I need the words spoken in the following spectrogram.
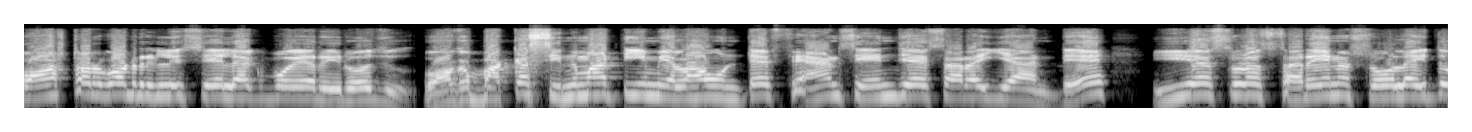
పోస్టర్ కూడా రిలీజ్ చేయలేకపోయారు ఈ రోజు ఒక పక్క సినిమా టీం ఎలా ఉంటే ఫ్యాన్స్ ఏం చేశారయ్యా అంటే యుఎస్లో సరైన షోలు అయితే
